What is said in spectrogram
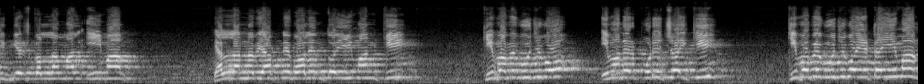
জিজ্ঞেস করলাম, আল ইমান আল্লাহ নবী, আপনি বলেন তো ইমান কি? কীভাবে বুঝব? ইমানের পরিচয় কি? কীভাবে বুঝব এটা ইমান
